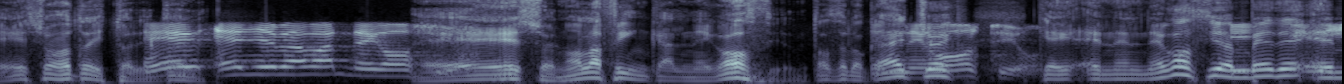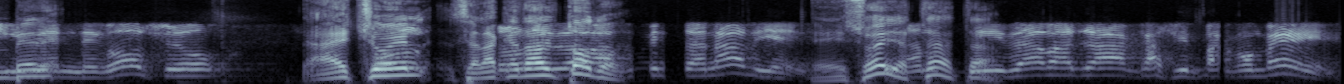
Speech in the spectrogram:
Eso es otra historia. Él, él llevaba el negocio. Eso, no la finca, el negocio. Entonces lo que El ha hecho negocio. es que en el negocio, en Y- vez de, en vez de, el negocio. ha hecho él, se le ha no quedado el todo. cuenta a nadie. Eso, ya está, está. Y daba ya casi para comer.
